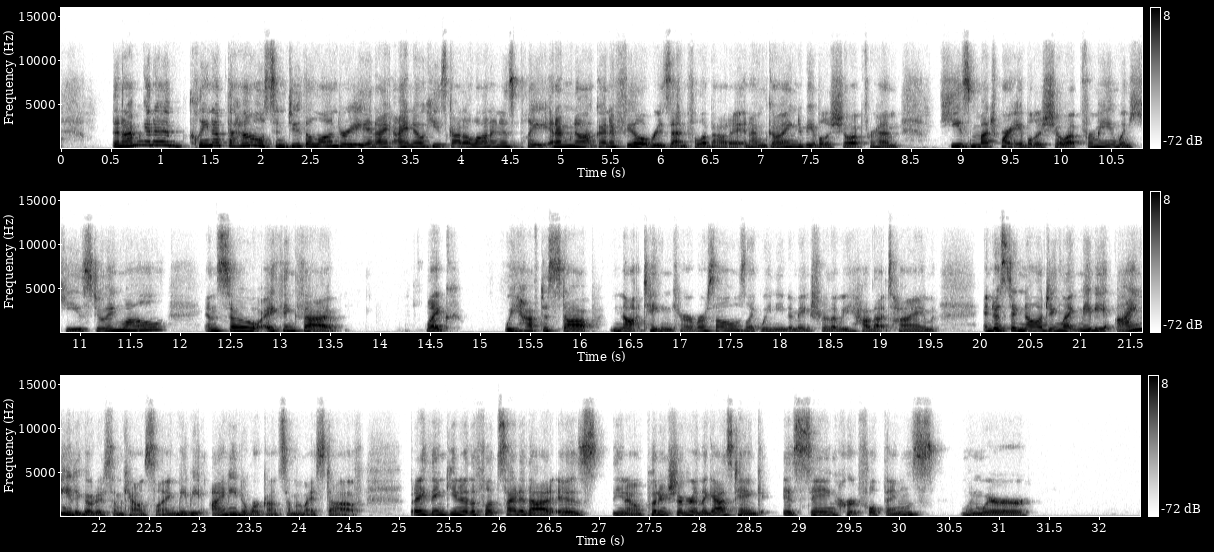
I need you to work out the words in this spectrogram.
then I'm going to clean up the house and do the laundry. And I, I know he's got a lot on his plate and I'm not going to feel resentful about it. And I'm going to be able to show up for him. He's much more able to show up for me when he's doing well. And so I think that like we have to stop not taking care of ourselves. Like we need to make sure that we have that time and just acknowledging like maybe I need to go to some counseling, maybe I need to work on some of my stuff. But I think, you know, the flip side of that is, you know, putting sugar in the gas tank is saying hurtful things when we're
